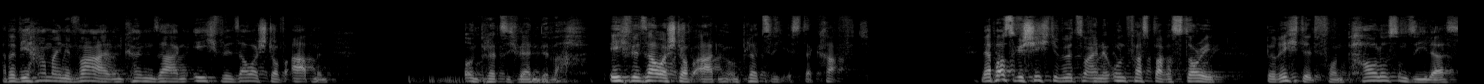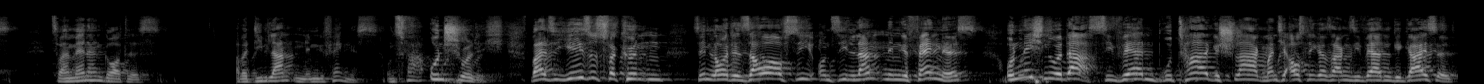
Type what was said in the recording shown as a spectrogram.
Aber wir haben eine Wahl und können sagen, ich will Sauerstoff atmen und plötzlich werden wir wach. Ich will Sauerstoff atmen und plötzlich ist da Kraft. In der Apostelgeschichte wird so eine unfassbare Story berichtet von Paulus und Silas, zwei Männern Gottes, aber die landen im Gefängnis. Und zwar unschuldig. Weil sie Jesus verkünden, sind Leute sauer auf sie und sie landen im Gefängnis. Und nicht nur das, sie werden brutal geschlagen. Manche Ausleger sagen, sie werden gegeißelt.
